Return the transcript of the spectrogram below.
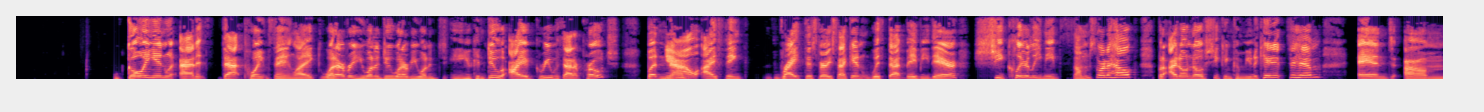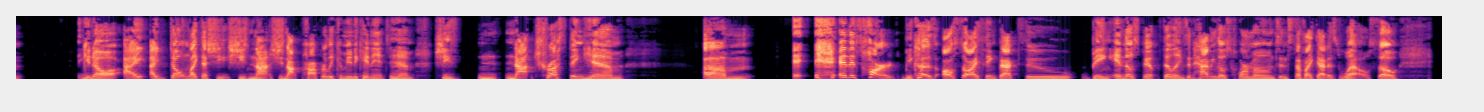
going in at it that point saying like whatever you want to do whatever you want to you can do i agree with that approach but Yeah. now i think right this very second with that baby there she clearly needs some sort of help but i don't know if she can communicate it to him. And um you know i i don't like that she she's not she's not properly communicating it to him. She's n- not trusting him. Um it, and it's hard because also I think back to being in those fe- feelings and having those hormones and stuff like that as well. So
